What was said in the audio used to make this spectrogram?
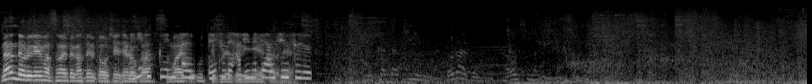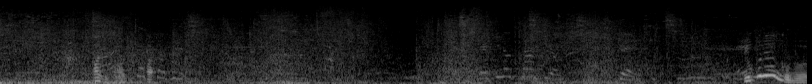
なんで俺が今スマイト勝てるか教えてやろうかスマイト打ってくれて安心する。味方チームがドラゴンを倒しましたマジかよくねゴブ。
